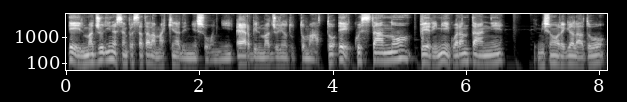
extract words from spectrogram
E il maggiolino è sempre stata la macchina dei miei sogni. Herbie il maggiolino tutto matto. E quest'anno, per i miei 40 anni, mi sono regalato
